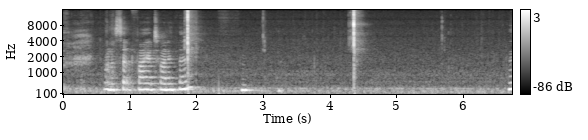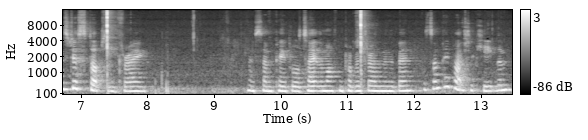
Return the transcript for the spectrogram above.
Do you want to set fire to anything? This just stops them fraying. And some people will take them off and probably throw them in the bin. But some people actually keep them.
